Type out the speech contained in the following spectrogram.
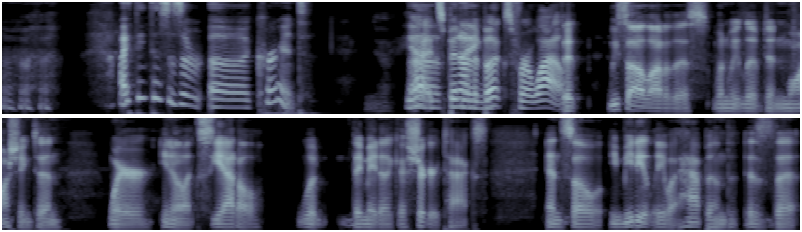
I think this is a, a current. Yeah, Uh, it's been on the books for a while. that we saw a lot of this when we lived in Washington, where you know, like Seattle would they made like a sugar tax, and so immediately what happened is that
